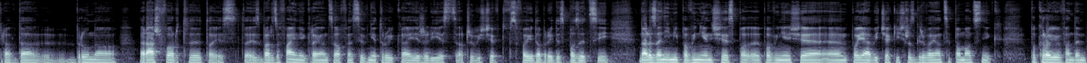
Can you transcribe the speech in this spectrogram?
prawda, Bruno, Rashford to jest, to jest bardzo fajnie grająca ofensywnie trójka, jeżeli jest oczywiście w swojej dobrej dyspozycji, no ale za nimi powinien się, powinien się pojawić jakiś rozgrywający pomocnik, pokroju Van den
